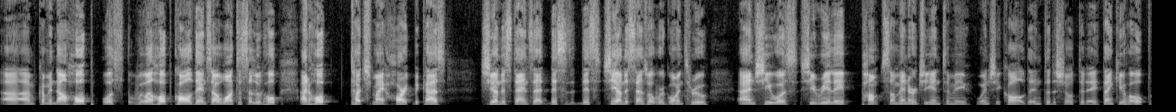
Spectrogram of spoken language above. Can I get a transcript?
I'm um, coming down. Hope was well. Hope called in, so I want to salute Hope. And Hope touched my heart because she understands that this is this. She understands what we're going through, and she was she really pumped some energy into me when she called into the show today. Thank you, Hope.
